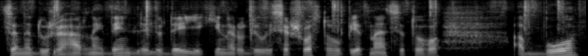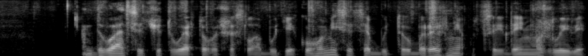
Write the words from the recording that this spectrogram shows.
це не дуже гарний день для людей, які народилися 6, 15 або 24 числа будь-якого місяця. Будьте обережні, у цей день можливі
